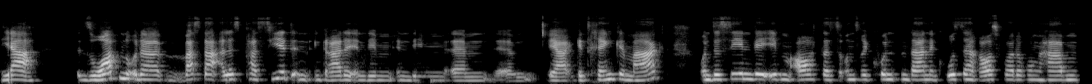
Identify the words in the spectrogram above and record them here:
ja, Sorten oder was da alles passiert, in, gerade in dem, in dem ähm, ähm, ja, Getränkemarkt. Und das sehen wir eben auch, dass unsere Kunden da eine große Herausforderung haben,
